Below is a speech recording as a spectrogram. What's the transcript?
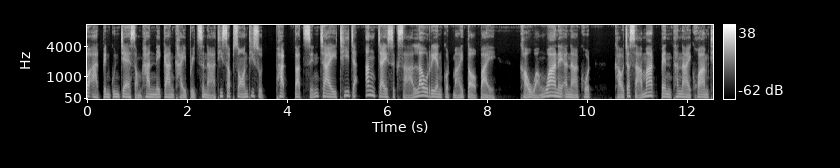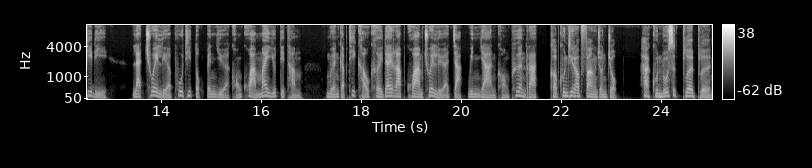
ก็อาจเป็นกุญแจสำคัญในการไขปริศนาที่ซับซ้อนที่สุด ผัดตัดสินใจที่จะอั้งใจศึกษาเล่าเรียนกฎหมายต่อไป เขาหวังว่าในอนาคต เขาจะสามารถเป็นทนายความที่ดี และช่วยเหลือผู้ที่ตกเป็นเหยื่อของความไม่ยุติธรรม เหมือนกับที่เขาเคยได้รับความช่วยเหลือจากวิญญาณของเพื่อนรัก ขอบคุณที่รับฟังจนจบ หากคุณรู้สึกเพลิดเพลิน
